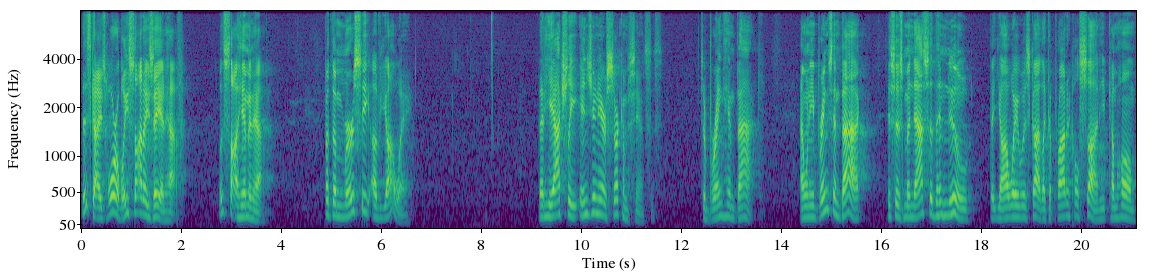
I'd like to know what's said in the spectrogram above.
This guy's horrible. He sawed Isaiah in half. Let's saw him in half. But the mercy of Yahweh that he actually engineers circumstances to bring him back. And when he brings him back, it says Manasseh then knew that Yahweh was God. Like the prodigal son, he'd come home.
